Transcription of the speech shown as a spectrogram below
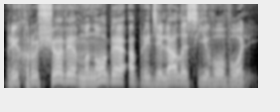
При Хрущеве многое определялось его волей.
